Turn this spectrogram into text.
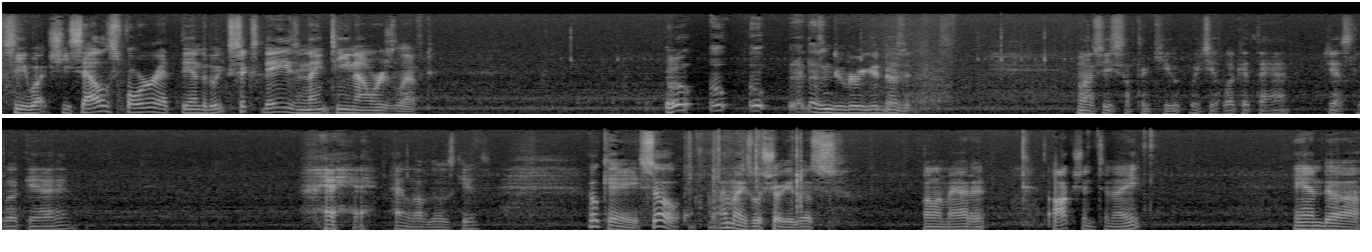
see what she sells for at the end of the week. Six days and 19 hours left. Oh, oh, oh, that doesn't do very good, does it? Want to see something cute? Would you look at that? Just look at it. I love those kids. Okay, so I might as well show you this while I'm at it. Auction tonight. And uh,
